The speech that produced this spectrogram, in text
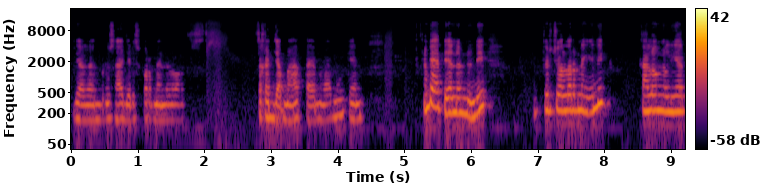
jangan berusaha jadi Superman dalam waktu sekejap mata emang nggak mungkin. Tapi at the end of the day virtual learning ini kalau ngelihat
